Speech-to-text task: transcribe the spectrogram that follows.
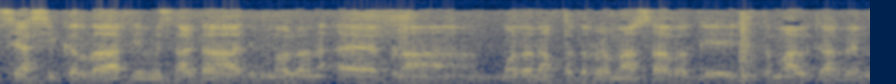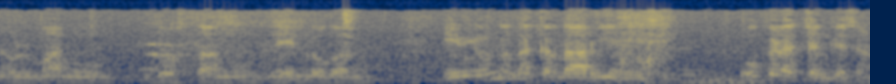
سیاسی کردار جی ساڈا اج مولانا اپنا مولانا فضل رحمان صاحب اگے استعمال کر رہے ہیں علما دوستوں نیک لوگوں ایویں انہوں کا کردار بھی ایویں سی۔ وہ کہڑا چنگے سن۔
